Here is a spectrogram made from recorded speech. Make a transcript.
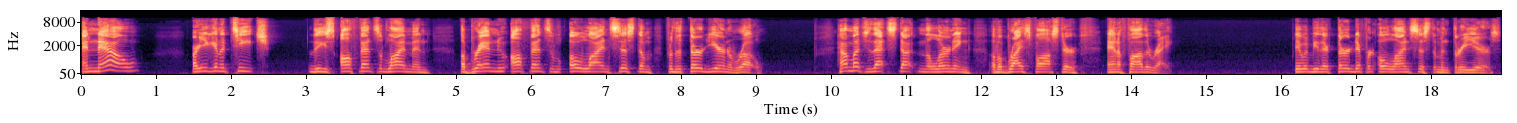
And now, are you going to teach these offensive linemen a brand new offensive O line system for the third year in a row? How much is that stunting the learning of a Bryce Foster and a Fatheree? It would be their third different O line system in three years.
